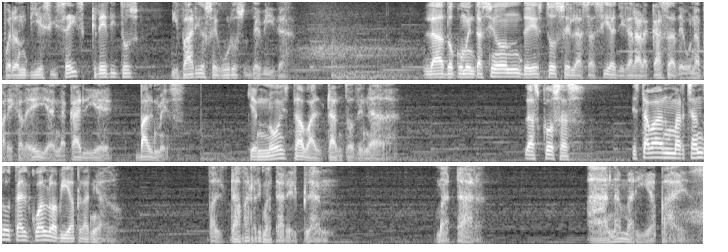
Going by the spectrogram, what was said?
fueron 16 créditos y varios seguros de vida. La documentación de estos se las hacía llegar a la casa de una pareja de ella en la calle Balmes, quien no estaba al tanto de nada. Las cosas estaban marchando tal cual lo había planeado. Faltaba rematar el plan. Matar a Ana María Páez.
